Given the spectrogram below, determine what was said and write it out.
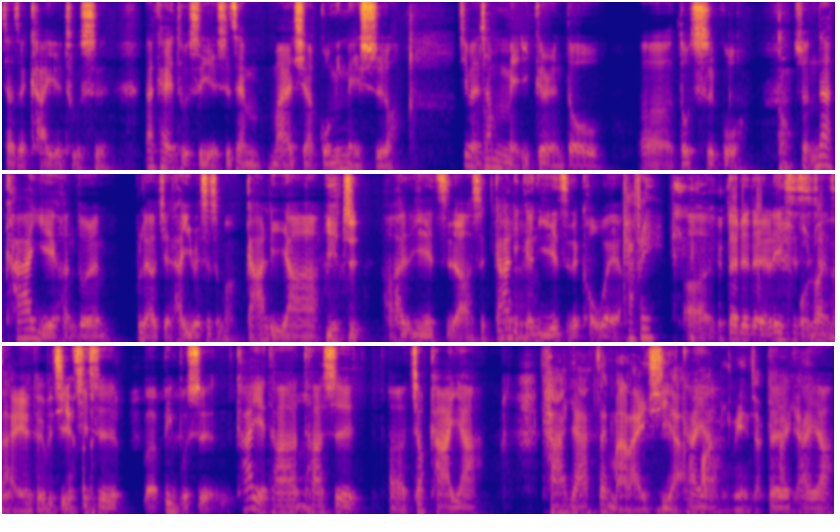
叫做咖椰吐司。那咖椰吐司也是在马来西亚国民美食哦，基本上每一个人都呃都吃过懂。所以那咖椰很多人不了解，他以为是什么咖喱啊，椰子、还是椰子啊，是咖喱跟椰子的口味啊。咖啡，呃，对对对，类似是我乱来了，对不起。其实呃并不是。咖椰它，嗯它是呃叫咖鸭。咖鸭在马来西亚话里面叫咖对，鸭开鸭。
